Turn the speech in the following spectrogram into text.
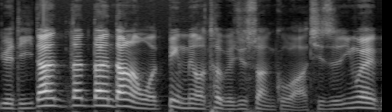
越低。但但但当然，我并没有特别去算过啊。其实因为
